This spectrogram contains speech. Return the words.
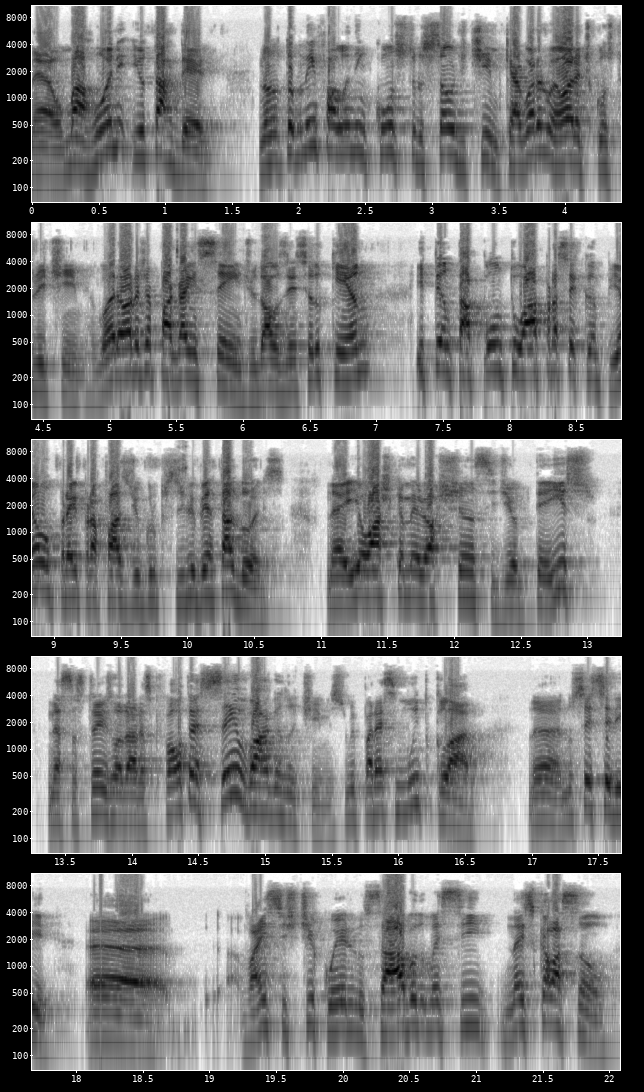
né? O Marrone e o Tardelli. Nós não estamos nem falando em construção de time, que agora não é hora de construir time. Agora é hora de apagar incêndio da ausência do Keno e tentar pontuar para ser campeão, para ir para a fase de grupos de Libertadores. Né? E eu acho que a melhor chance de obter isso, nessas três rodadas que faltam, é sem o Vargas no time. Isso me parece muito claro. Né? Não sei se ele é, vai insistir com ele no sábado, mas se na escalação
